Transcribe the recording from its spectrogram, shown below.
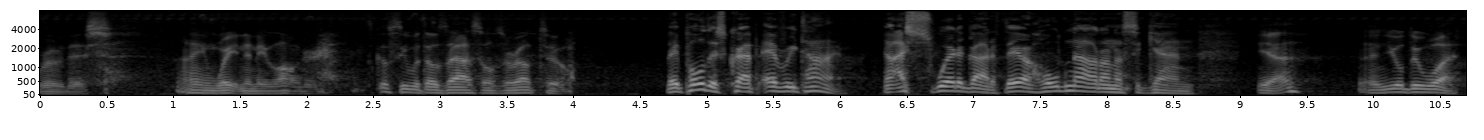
Screw this. I ain't waiting any longer. Let's go see what those assholes are up to. They pull this crap every time. Now, I swear to God, if they are holding out on us again, Yeah? And you'll do what?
